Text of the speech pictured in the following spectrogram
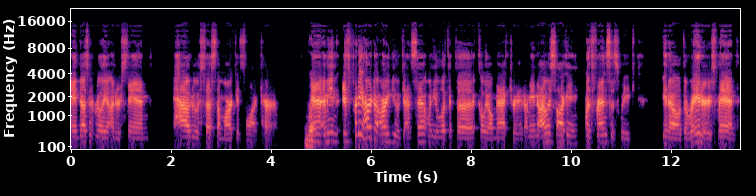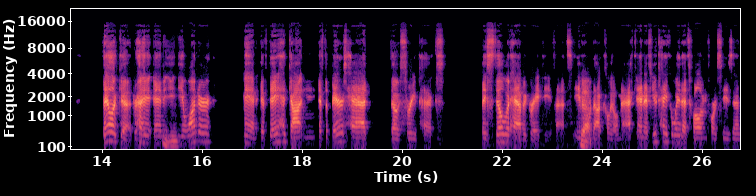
and doesn't really understand how to assess the markets long term. Right. And I mean, it's pretty hard to argue against that when you look at the Khalil Mack trade. I mean, I was talking with friends this week. You know, the Raiders, man, they look good, right? And mm-hmm. you, you wonder, man, if they had gotten, if the Bears had those three picks, they still would have a great defense, even yeah. without Khalil Mack. And if you take away that 12 and 4 season,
